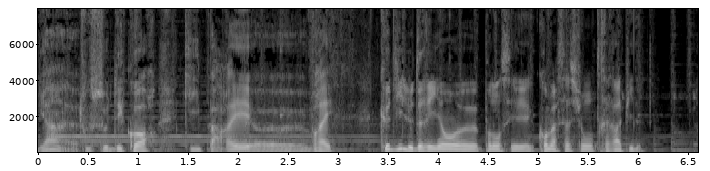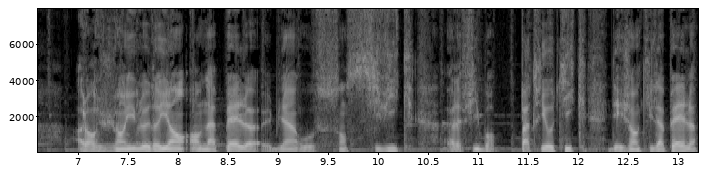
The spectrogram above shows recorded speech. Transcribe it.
bien tout ce décor qui paraît vrai. Que dit Le Drian pendant ces conversations très rapides? Alors Jean-Yves Le Drian en appelle eh au sens civique, à la fibre patriotique des gens qui l'appellent.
